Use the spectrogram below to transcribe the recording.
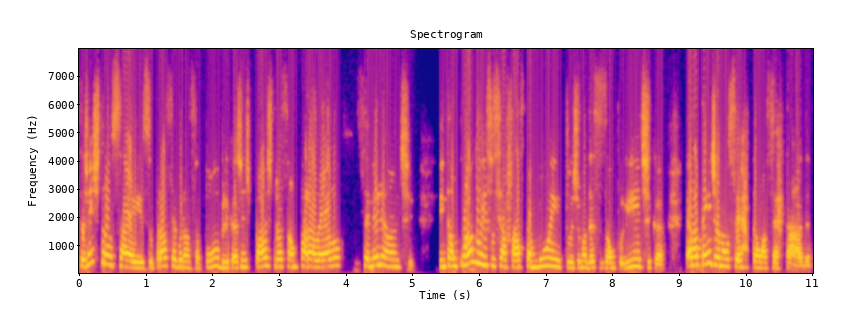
Se a gente trouxer isso para a segurança pública, a gente pode traçar um paralelo semelhante. Então, quando isso se afasta muito de uma decisão política, ela tende a não ser tão acertada.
